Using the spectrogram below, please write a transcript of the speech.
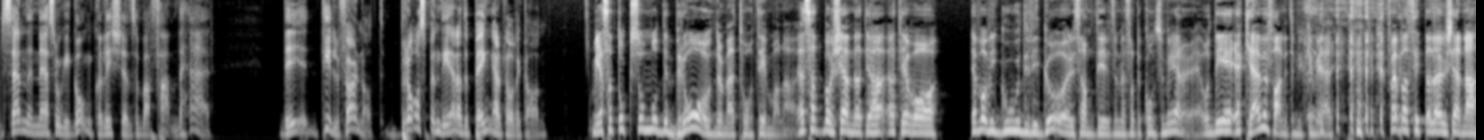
sen när jag slog igång Collision så bara, fan det här. Det tillför något. Bra spenderade pengar Tony Khan. Men jag satt också och mådde bra under de här två timmarna. Jag satt bara och kände att jag, att jag var jag var vid god vigör samtidigt som jag satt och konsumerade det. Och det, jag kräver fan inte mycket mer. Får jag bara sitta där och känna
